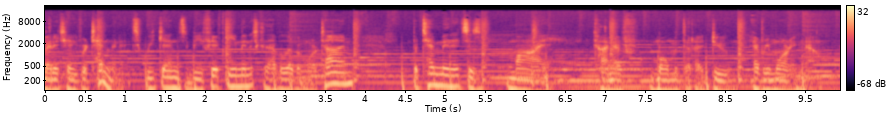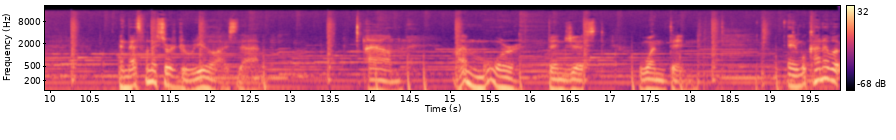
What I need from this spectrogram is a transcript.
meditating for 10 minutes. Weekends would be 15 minutes because I have a little bit more time. But 10 minutes is my kind of moment that I do every morning now. And that's when I started to realize that um, I'm more than just one thing and what kind of a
